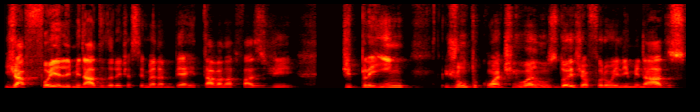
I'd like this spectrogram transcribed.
já foi eliminado durante a semana. A BR estava na fase de, de play-in, junto com a Team One, os dois já foram eliminados.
